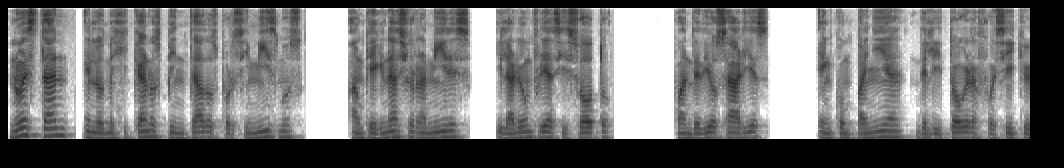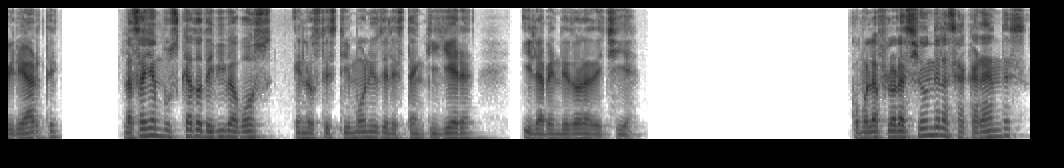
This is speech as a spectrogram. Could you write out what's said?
No están en los mexicanos pintados por sí mismos, aunque Ignacio Ramírez, Hilarión Frías y Soto, Juan de Dios Arias, en compañía del litógrafo Ezequiel Iriarte, las hayan buscado de viva voz en los testimonios de la estanquillera y la vendedora de chía. Como la floración de las jacarandas,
